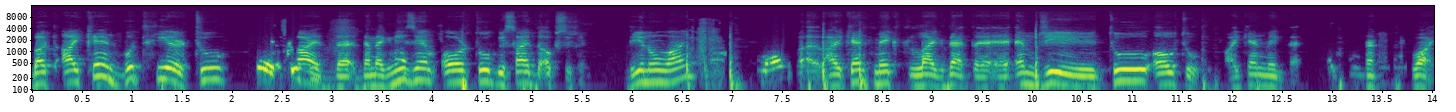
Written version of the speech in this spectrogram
But I can't put here two beside the, the magnesium or two beside the oxygen. Do you know why? I can't make like that. Uh, uh, Mg2O2. I can't make that. Why?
